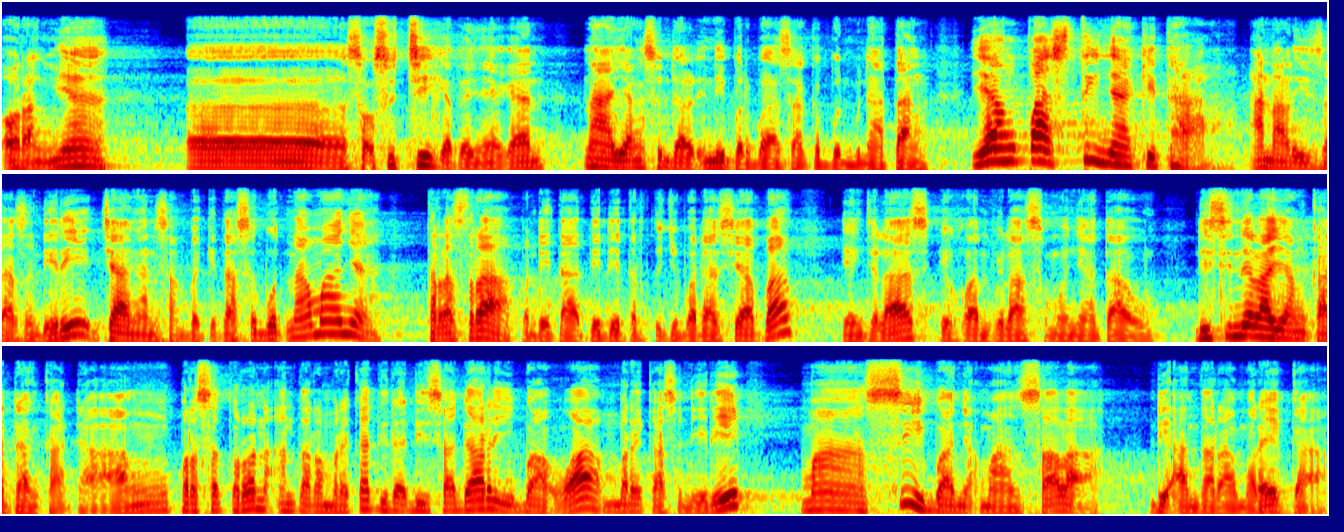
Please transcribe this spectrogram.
orangnya eh, sok suci katanya kan. Nah, yang sundal ini berbahasa kebun binatang. Yang pastinya kita analisa sendiri, jangan sampai kita sebut namanya terserah pendeta TD tertuju pada siapa. Yang jelas ikhwan filah semuanya tahu. Di sinilah yang kadang-kadang perseteruan antara mereka tidak disadari bahwa mereka sendiri masih banyak masalah di antara mereka.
